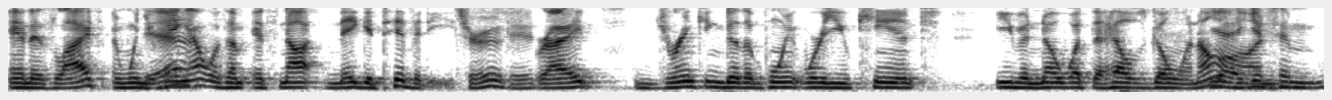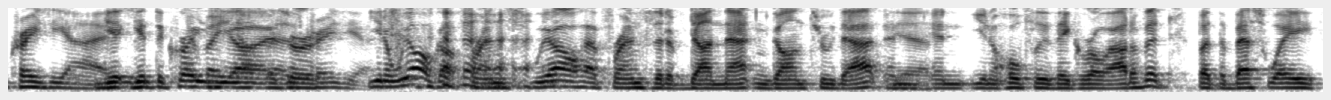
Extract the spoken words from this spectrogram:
in his life, and when you Yeah. hang out with him, it's not negativity. True, dude. Right? Drinking to the point where you can't even know what the hell's going on. Yeah, it gives him crazy eyes. Get, get the crazy eyes, or crazy eyes. you know, we all got friends. We all have friends that have done that and gone through that, and Yeah. and you know, hopefully they grow out of it. But the best way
